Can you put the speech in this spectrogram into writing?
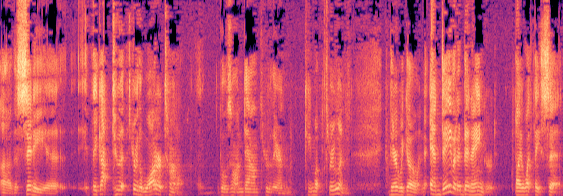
Uh, the city, uh, they got to it through the water tunnel It goes on down through there and came up through and there we go. And, and David had been angered by what they said.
